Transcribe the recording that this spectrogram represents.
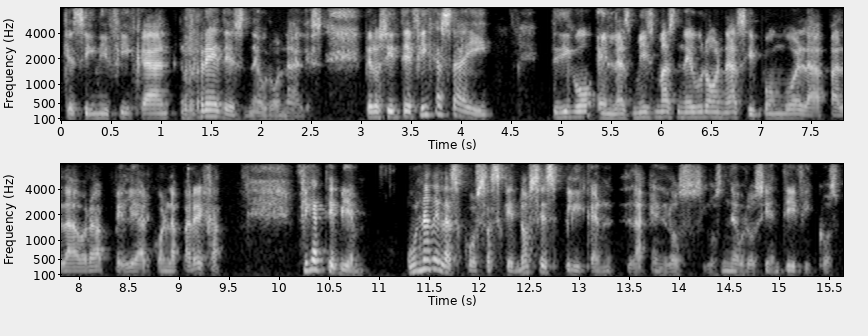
que significan redes neuronales. Pero si te fijas ahí, te digo en las mismas neuronas y pongo la palabra pelear con la pareja. Fíjate bien, una de las cosas que no se explican en los, neurocientíficos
